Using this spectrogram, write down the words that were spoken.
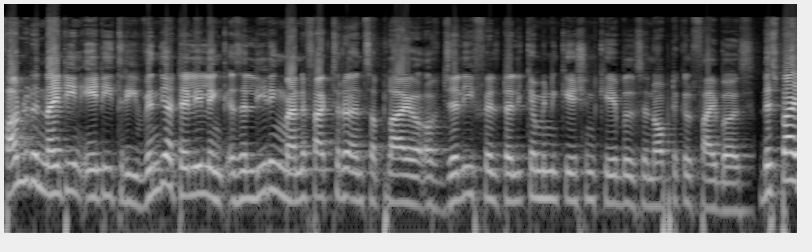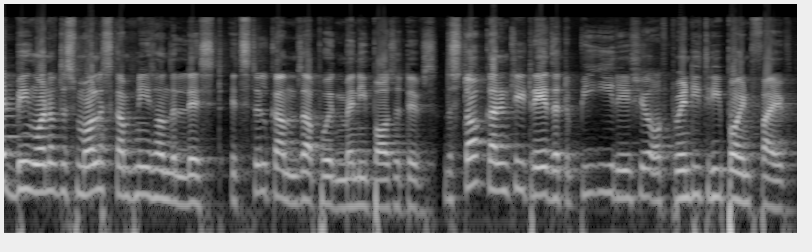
Founded in 1983, Vindhya Telelink is a leading manufacturer and supplier of jelly-filled telecommunication cables and optical fibers. Despite being one of the smallest companies on the list, it still comes up with many positives. The stock currently trades at a PE ratio of 23.5,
